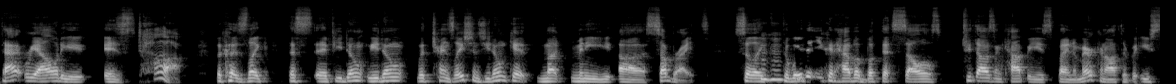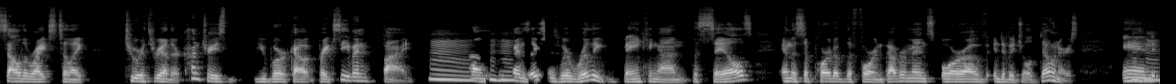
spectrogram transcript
that reality is tough because like this if you don't you don't with translations you don't get much many uh sub rights. So like Mhm. the way that you could have a book that sells 2000 copies by an American author but you sell the rights to like two or three other countries, you work out breaks even, fine. Mm, Um, mhm. translations we're really banking on the sales and the support of the foreign governments or of individual donors. And Mm-hmm.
